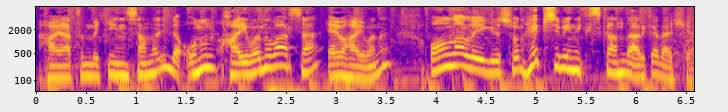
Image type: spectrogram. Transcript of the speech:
hayatımdaki insanlar değil de onun hayvanı varsa ev hayvanı onlarla ilgili sorun hepsi beni kıskandı arkadaş ya.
